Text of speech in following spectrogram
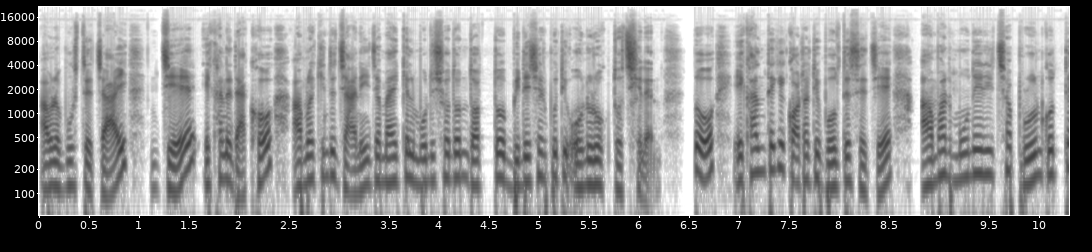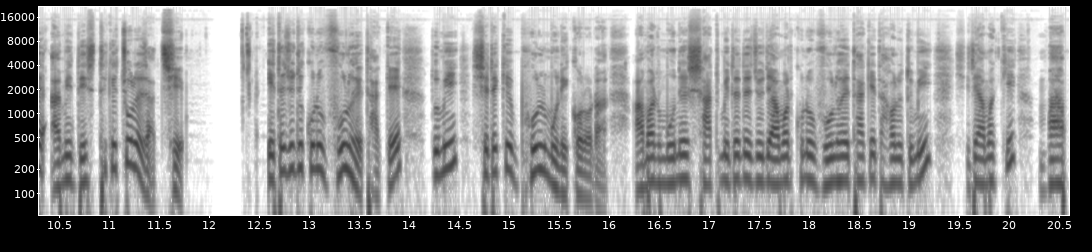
আমরা বুঝতে চাই যে, এখানে দেখো, আমরা কিন্তু জানি যে মাইকেল মধুসূদন দত্ত বিদেশের প্রতি অনুরক্ত ছিলেন। তো এখান থেকে কথাটি বলতেছে যে, আমার মনের ইচ্ছা পূরণ করতে আমি দেশ থেকে চলে যাচ্ছি। এতে যদি কোনো ভুল হয়ে থাকে, তুমি সেটাকে ভুল মনে করো না। আমার মনের ষাট মেটাতে যদি আমার কোনো ভুল হয়ে থাকে, তাহলে তুমি সেটা আমাকে মাপ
